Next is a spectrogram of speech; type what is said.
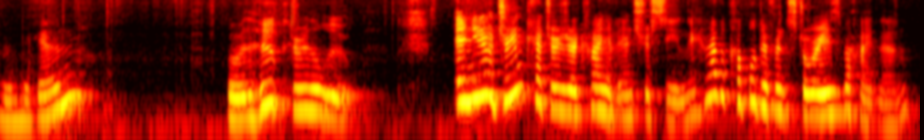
And again, over the hoop, through the loop. And you know, dream catchers are kind of interesting. They have a couple different stories behind them.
